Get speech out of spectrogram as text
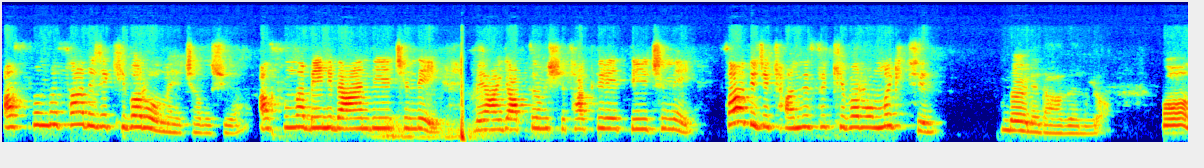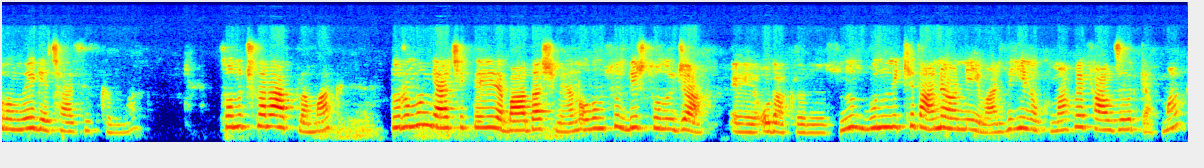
Aslında sadece kibar olmaya çalışıyor. Aslında beni beğendiği için değil veya yaptığım işi takdir ettiği için değil Sadece kendisi kibar olmak için böyle davranıyor. Bu olumluyu geçersiz kılmak. Sonuçlara atlamak, durumun gerçekleriyle bağdaşmayan olumsuz bir sonuca e, odaklanıyorsunuz. Bunun iki tane örneği var. Zihin okumak ve falcılık yapmak.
